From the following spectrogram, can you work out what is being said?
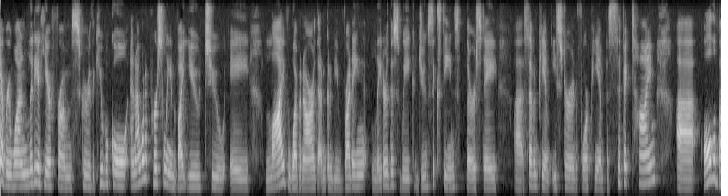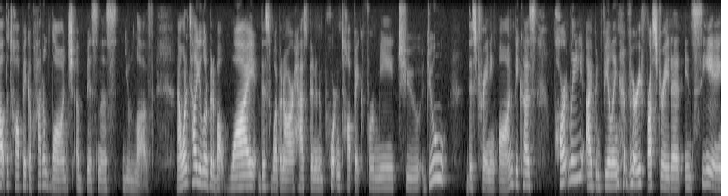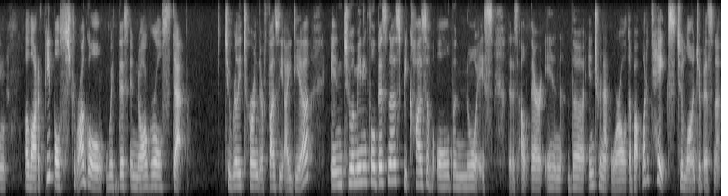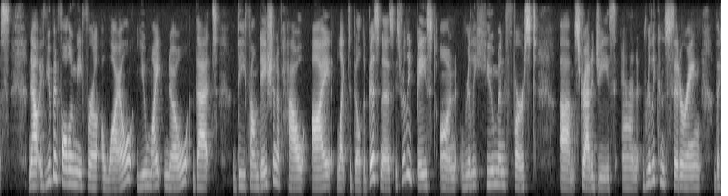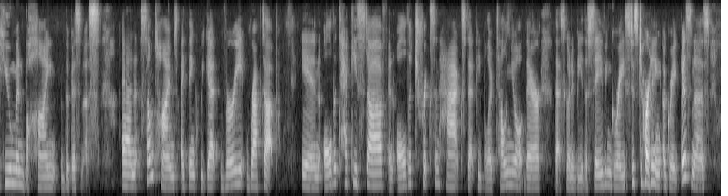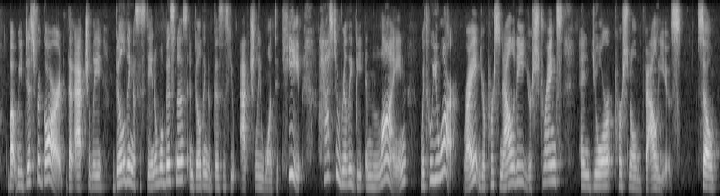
Hey everyone, Lydia here from Screw the Cubicle, and I want to personally invite you to a live webinar that I'm going to be running later this week, June 16th, Thursday, uh, 7 p.m. Eastern, 4 p.m. Pacific time, uh, all about the topic of how to launch a business you love. Now, I want to tell you a little bit about why this webinar has been an important topic for me to do this training on, because partly I've been feeling very frustrated in seeing a lot of people struggle with this inaugural step to really turn their fuzzy idea into a meaningful business because of all the noise that is out there in the internet world about what it takes to launch a business. Now, if you've been following me for a while, you might know that the foundation of how I like to build a business is really based on really human first um, strategies and really considering the human behind the business. And sometimes I think we get very wrapped up in all the techie stuff and all the tricks and hacks that people are telling you out there that's going to be the saving grace to starting a great business. But we disregard that actually building a sustainable business and building a business you actually want to keep has to really be in line with who you are, right? Your personality, your strengths, and your personal values. So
